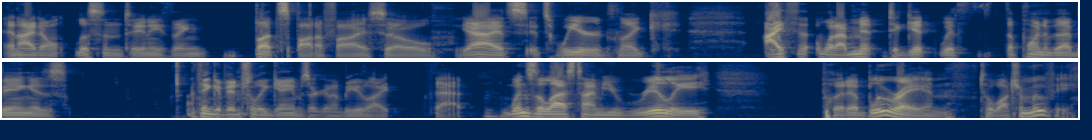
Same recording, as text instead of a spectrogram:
and I don't listen to anything but Spotify. So yeah, it's it's weird. Like I th- what I meant to get with the point of that being is I think eventually games are going to be like that. When's the last time you really put a Blu-ray in to watch a movie?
